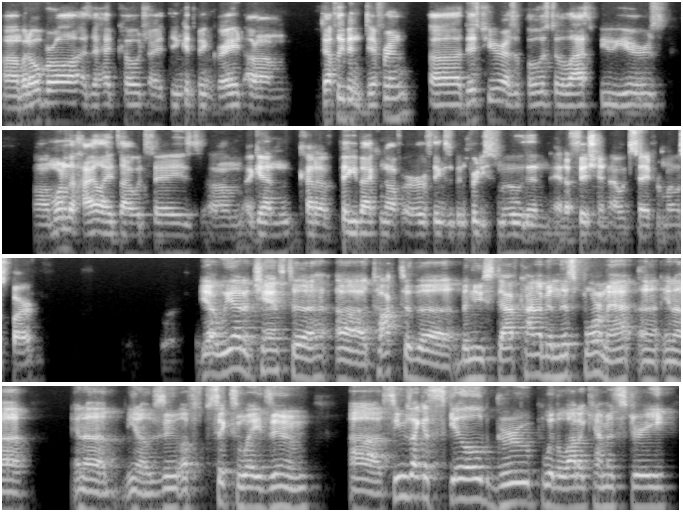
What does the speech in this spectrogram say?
Um, but overall, as a head coach, I think it's been great. Um, definitely been different uh, this year as opposed to the last few years. um, one of the highlights I would say is um, again, kind of piggybacking off Irv, things have been pretty smooth and, and efficient. I would say for most part. Yeah, we had a chance to uh, talk to the the new staff, kind of in this format, uh, in a in a you know Zoom a six way Zoom. Uh, seems like a skilled group with a lot of chemistry.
